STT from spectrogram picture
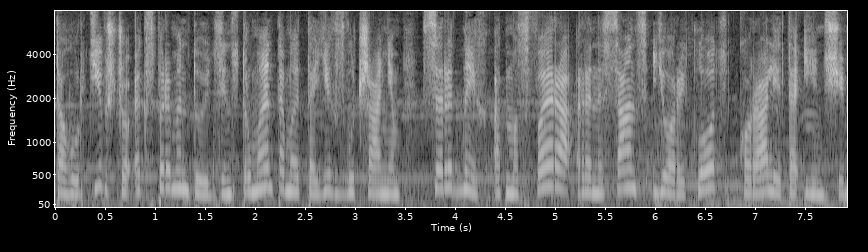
та гуртів, що експериментують з інструментами та їх звучанням. Серед них атмосфера, ренесанс, Йорий Клоц, коралі та інші.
